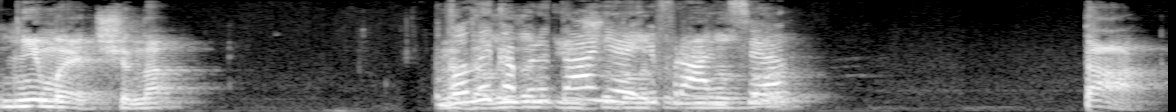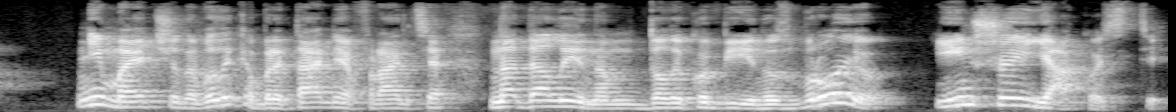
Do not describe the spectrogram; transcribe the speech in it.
Німеччина, Велика Британія і Франція. Так, Німеччина, Велика Британія, Франція надали нам далекобійну зброю іншої якості,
